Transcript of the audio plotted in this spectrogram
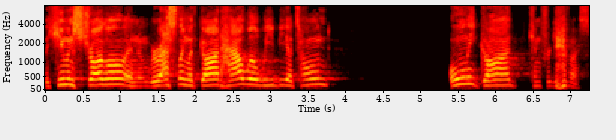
the human struggle and wrestling with God. How will we be atoned? Only God can forgive us.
